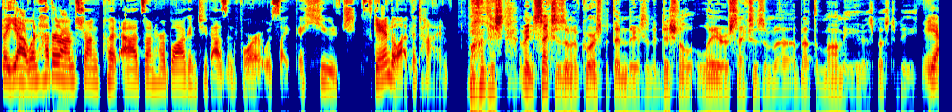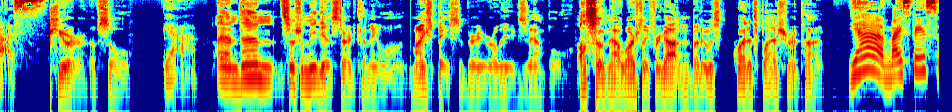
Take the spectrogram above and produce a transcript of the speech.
But yeah, when Heather Armstrong put ads on her blog in 2004, it was like a huge scandal at the time. Well, there's, I mean, sexism, of course, but then there's an additional layer of sexism uh, about the mommy who is supposed to be yes pure of soul. Yeah. And then social media started coming along. MySpace, a very early example. Also now largely forgotten, but it was quite a splash for a time. Yeah, MySpace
